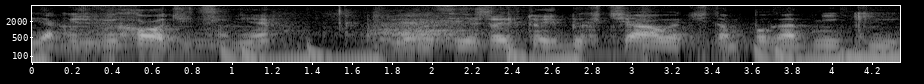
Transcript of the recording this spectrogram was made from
jakoś wychodzi, co nie? Więc jeżeli ktoś by chciał jakieś tam poradniki,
